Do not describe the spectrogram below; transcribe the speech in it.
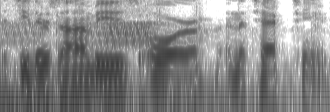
It's either zombies or an attack team.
